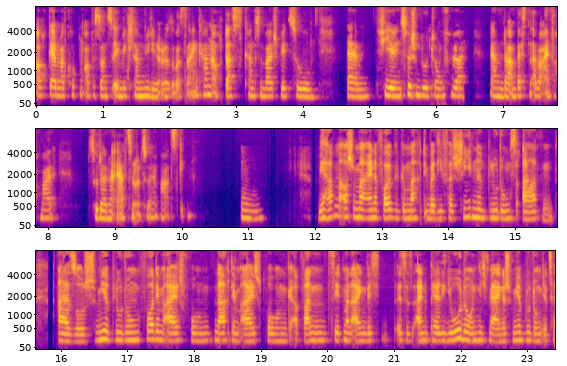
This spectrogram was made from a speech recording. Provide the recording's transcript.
auch gerne mal gucken, ob es sonst irgendwie Chlamydien oder sowas sein kann. Auch das kann zum Beispiel zu ähm, vielen Zwischenblutungen führen. Ähm, da am besten aber einfach mal zu deiner Ärztin oder zu deinem Arzt gehen. Mhm. Wir haben auch schon mal eine Folge gemacht über die verschiedenen Blutungsarten. Also Schmierblutung vor dem Eisprung, nach dem Eisprung, ab wann zählt man eigentlich, ist es eine Periode und nicht mehr eine Schmierblutung etc.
